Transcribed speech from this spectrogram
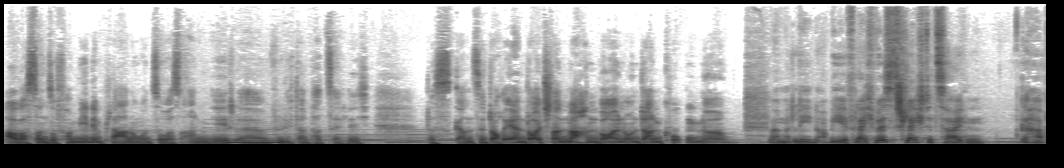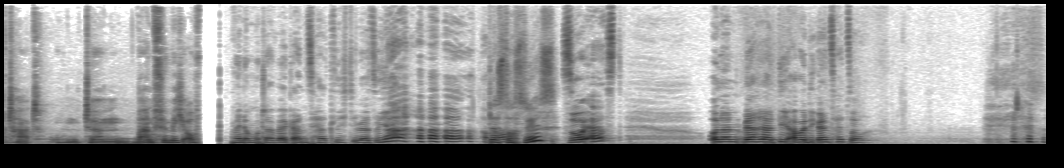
Aber was dann so Familienplanung und sowas angeht, äh, würde ich dann tatsächlich das Ganze doch eher in Deutschland machen wollen und dann gucken, ne? Weil Madeleine, wie ihr vielleicht wisst, schlechte Zeiten gehabt hat. Und ähm, waren für mich auch meine Mutter wäre ganz herzlich, die wäre so, ja, Das ist doch süß. so erst. Und dann wäre die aber die ganze Zeit so.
